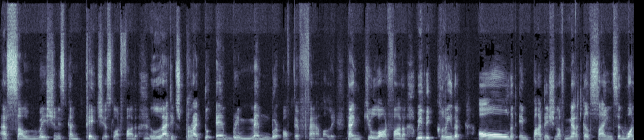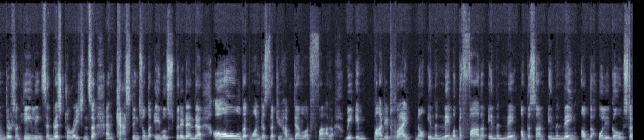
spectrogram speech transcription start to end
As salvation is contagious, Lord Father, mm. let it spread to every member of their family. Thank you, Lord Father. We decree that all that impartation of miracle signs and wonders and healings and restorations uh, and castings of the evil spirit and uh, all that wonders that you have done, Lord Father, we impart it right now in the name of the Father, in the name of the Son, in the name of the Holy Ghost uh,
